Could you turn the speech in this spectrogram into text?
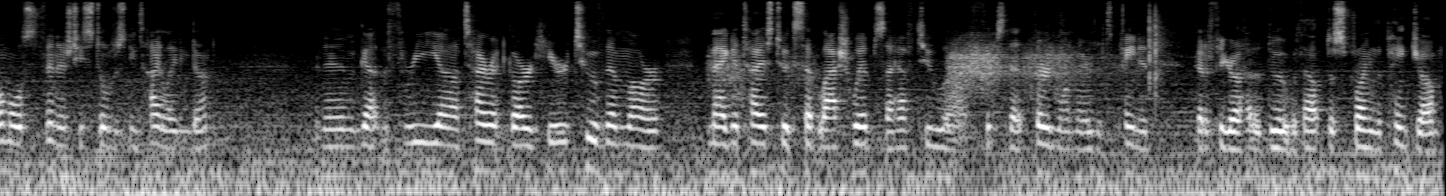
Almost finished, he still just needs highlighting done. And then we've got the three uh, Tyrant Guard here. Two of them are magnetized to accept Lash Whips. I have to uh, fix that third one there that's painted. Got to figure out how to do it without destroying the paint job.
